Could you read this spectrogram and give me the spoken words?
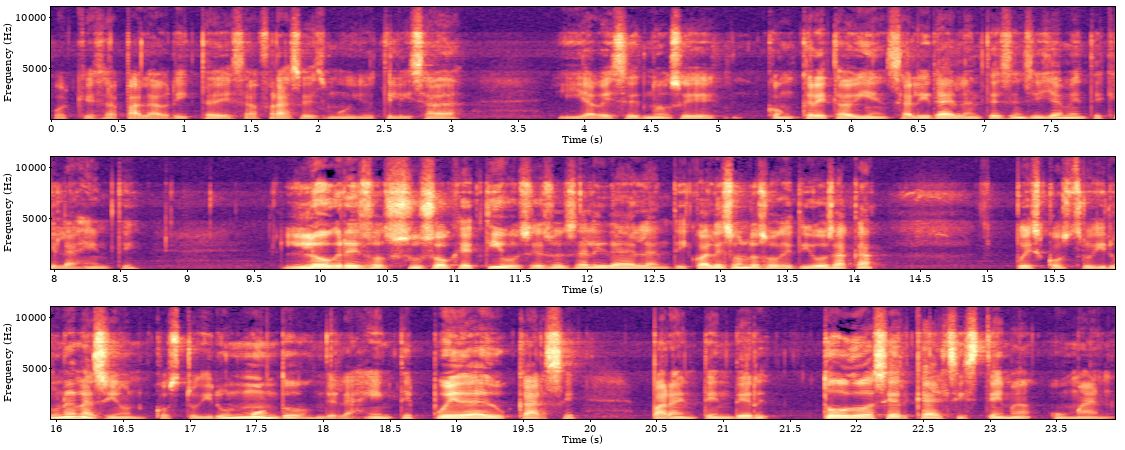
Porque esa palabrita, esa frase es muy utilizada y a veces no se concreta bien. Salir adelante es sencillamente que la gente logre sus objetivos. Eso es salir adelante. ¿Y cuáles son los objetivos acá? Pues construir una nación, construir un mundo donde la gente pueda educarse para entender todo acerca del sistema humano,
